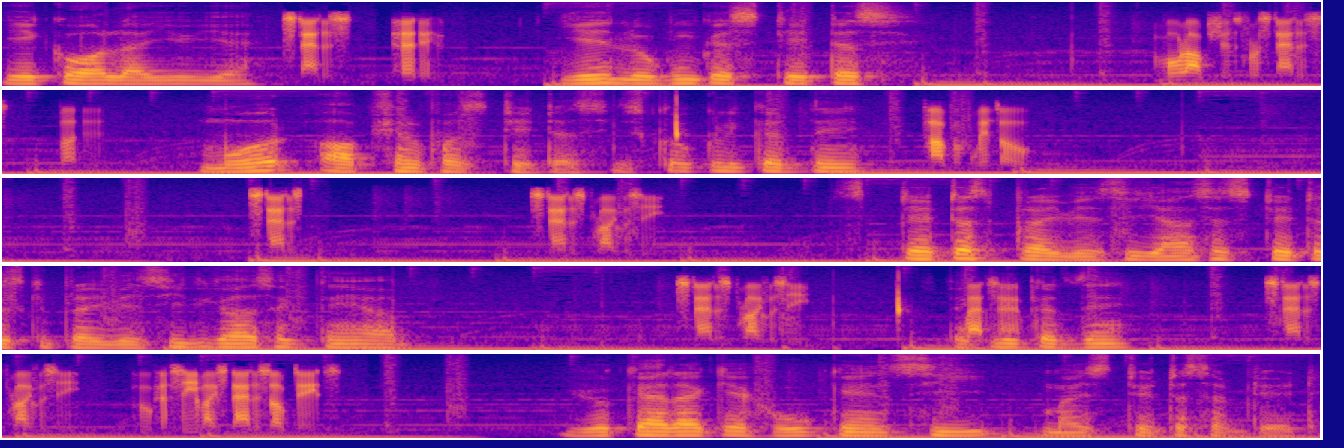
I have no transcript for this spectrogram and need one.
एक कॉल आई हुई है। ये लोगों के status more option for status इसको क्लिक करते हैं। स्टेटस प्राइवेसी यहाँ से स्टेटस की प्राइवेसी दिखा सकते हैं आप। क्लिक करते हैं। ये कह रहा है कि who can see my status update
